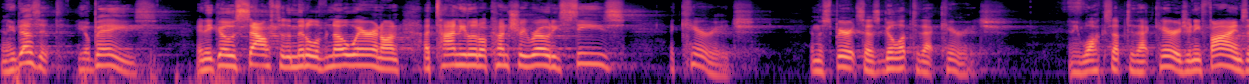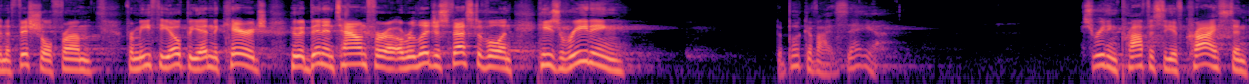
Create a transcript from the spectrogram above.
And he does it, he obeys. And he goes south to the middle of nowhere, and on a tiny little country road, he sees a carriage. And the Spirit says, Go up to that carriage. And he walks up to that carriage and he finds an official from, from Ethiopia in the carriage who had been in town for a, a religious festival, and he's reading the book of Isaiah. He's reading prophecy of Christ, and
